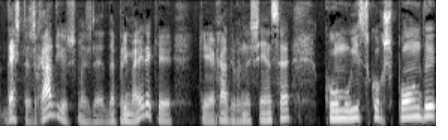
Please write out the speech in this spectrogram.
destas rádios, mas da, da primeira, que é, que é a Rádio Renascença, como isso corresponde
